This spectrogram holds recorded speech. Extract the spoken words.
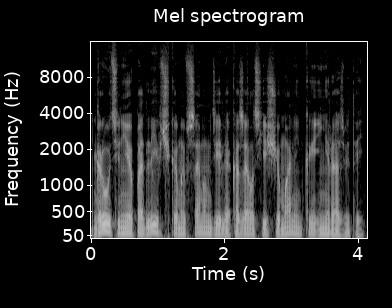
Грудь у нее под лифчиком и в самом деле оказалась еще маленькой и неразвитой.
